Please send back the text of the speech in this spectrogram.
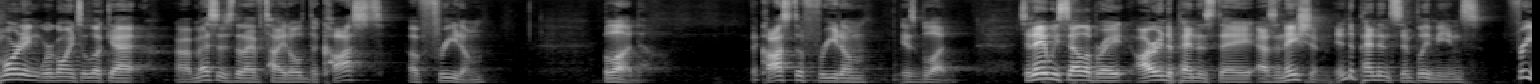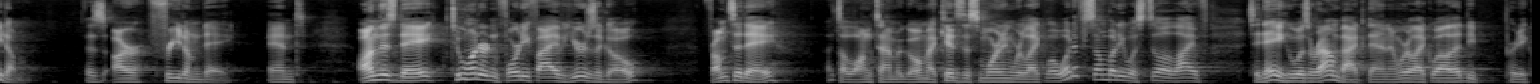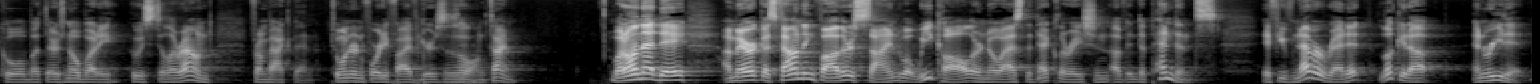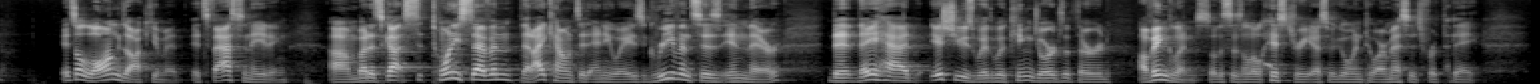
morning we're going to look at a message that I've titled The Cost of Freedom Blood. The cost of freedom is blood. Today we celebrate our Independence Day as a nation. Independence simply means freedom, as our Freedom Day. And on this day, 245 years ago, from today, that's a long time ago, my kids this morning were like, well, what if somebody was still alive today who was around back then? And we're like, well, that'd be pretty cool, but there's nobody who's still around from back then. 245 years is a long time. But on that day, America's founding fathers signed what we call or know as the Declaration of Independence. If you've never read it, look it up and read it. It's a long document, it's fascinating, um, but it's got 27 that I counted, anyways, grievances in there that they had issues with with King George III of England. So, this is a little history as we go into our message for today.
